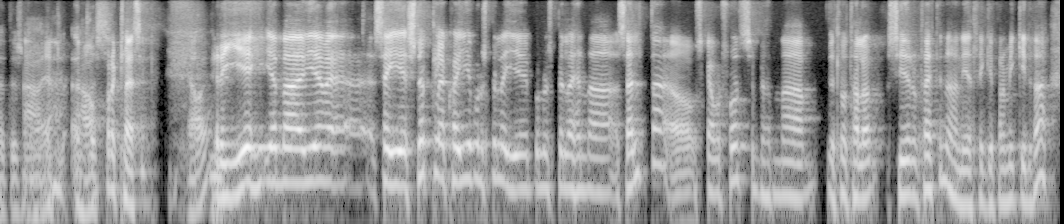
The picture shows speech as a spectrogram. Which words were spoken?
Þetta er svona endless. bara classic. Ég, hérna, ég segi snögglega hvað ég er búin að spila. Ég er búin að spila hérna Zelda á Skyward Sword sem hérna, við ætlum að tala síður um þættinu, þannig ég ætla ekki að fara mikið í það.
